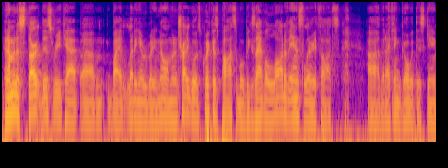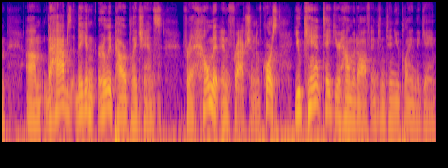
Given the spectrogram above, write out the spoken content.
And I'm going to start this recap um, by letting everybody know I'm going to try to go as quick as possible because I have a lot of ancillary thoughts uh, that I think go with this game. Um, the Habs they get an early power play chance for a helmet infraction. Of course, you can't take your helmet off and continue playing the game.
